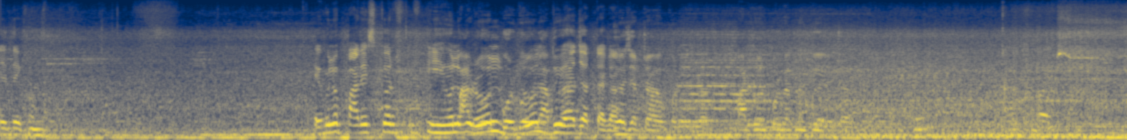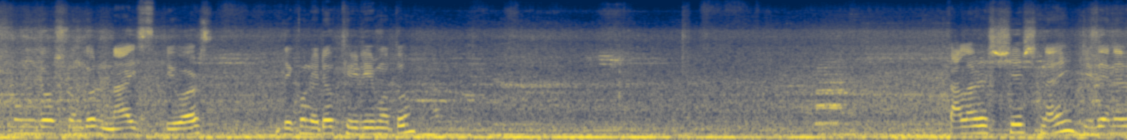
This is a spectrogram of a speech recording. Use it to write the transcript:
এই দেখুন। এগুলো পার স্কোয়ার ই হলো রোল রোল দুই হাজার টাকা। 2000 টাকা করে পার রোল পড়বে আপনার দুই হাজার টাকা। সুন্দর সুন্দর নাইস ভিউয়ার্স দেখুন এটাও থ্রি ডির মতো। কালারের শেষ নাই ডিজাইনের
